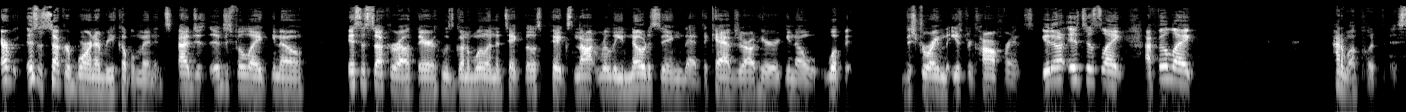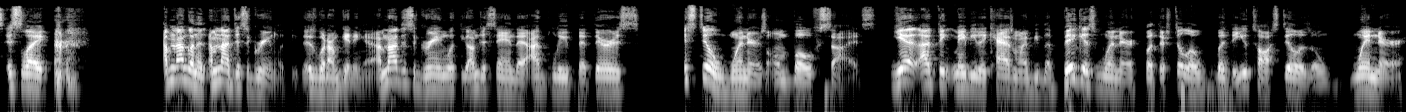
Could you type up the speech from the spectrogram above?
every it's a sucker born every couple minutes. I just I just feel like you know it's a sucker out there who's going to willing to take those picks, not really noticing that the Cavs are out here, you know, whoop it, destroying the Eastern Conference. You know, it's just like I feel like how do I put this? It's like I'm not gonna I'm not disagreeing with you, is what I'm getting at. I'm not disagreeing with you. I'm just saying that I believe that there's it's still winners on both sides. Yeah, I think maybe the Cavs might be the biggest winner, but there's still a but the Utah still is a winner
